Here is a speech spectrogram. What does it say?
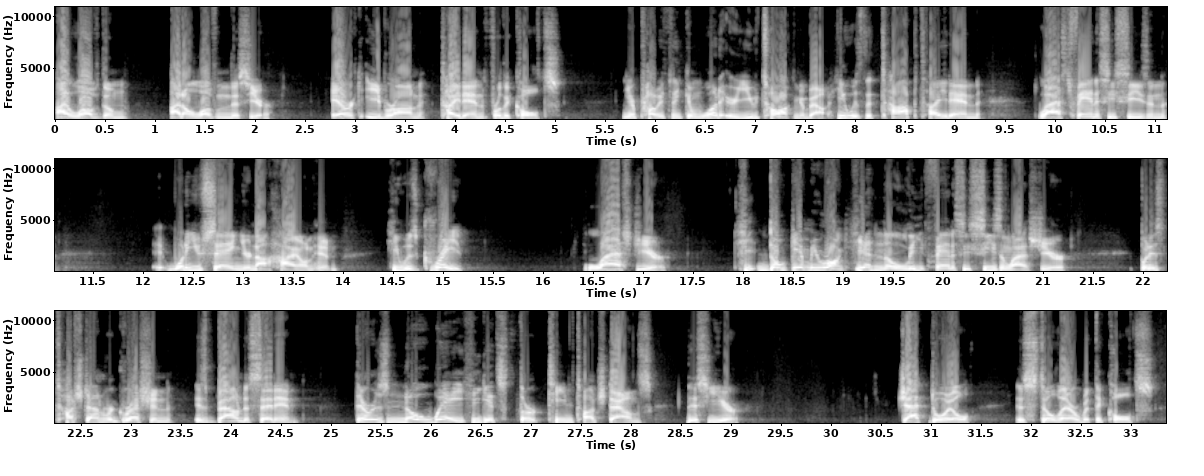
I loved him. I don't love him this year. Eric Ebron, tight end for the Colts. And you're probably thinking, what are you talking about? He was the top tight end last fantasy season. What are you saying you're not high on him? He was great last year. He, don't get me wrong, he had an elite fantasy season last year, but his touchdown regression is bound to set in. There is no way he gets 13 touchdowns this year. Jack Doyle is still there with the Colts.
